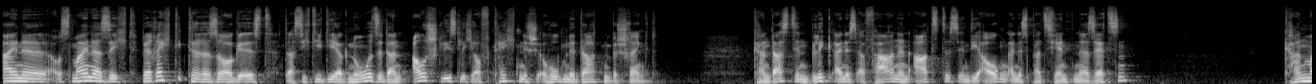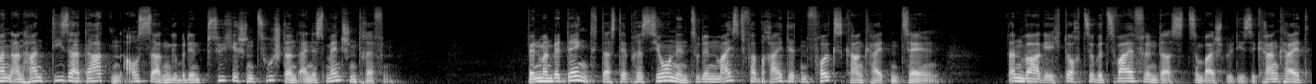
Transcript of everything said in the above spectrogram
Eine aus meiner Sicht berechtigtere Sorge ist, dass sich die Diagnose dann ausschließlich auf technisch erhobene Daten beschränkt. Kann das den Blick eines erfahrenen Arztes in die Augen eines Patienten ersetzen? Kann man anhand dieser Daten Aussagen über den psychischen Zustand eines Menschen treffen? Wenn man bedenkt, dass Depressionen zu den meistverbreiteten Volkskrankheiten zählen, dann wage ich doch zu bezweifeln, dass zum Beispiel diese Krankheit,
